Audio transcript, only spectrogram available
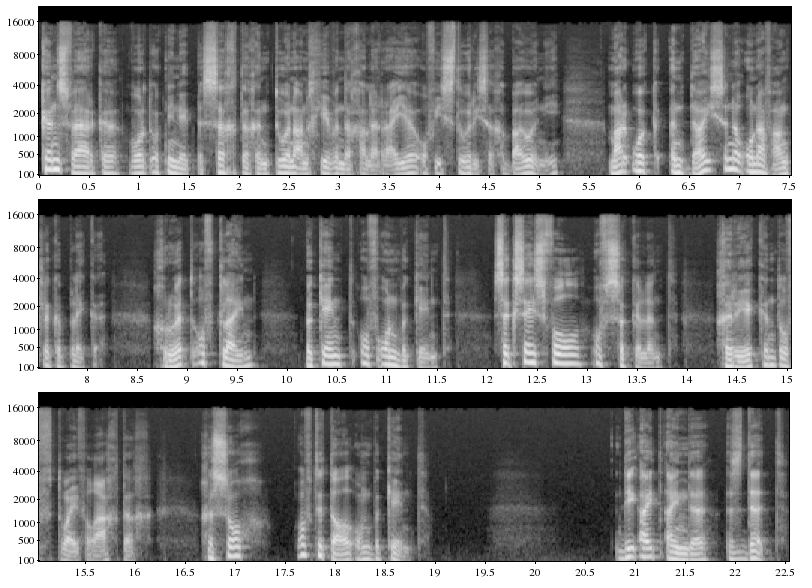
Kunswerke word ook nie net besigtig in toonaangewende gallerye of historiese geboue nie, maar ook in duisende onafhanklike plekke, groot of klein, bekend of onbekend, suksesvol of sukkelend, gerekend of twyfelagtig, gesog of totaal onbekend. Die uiteinde is dit.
